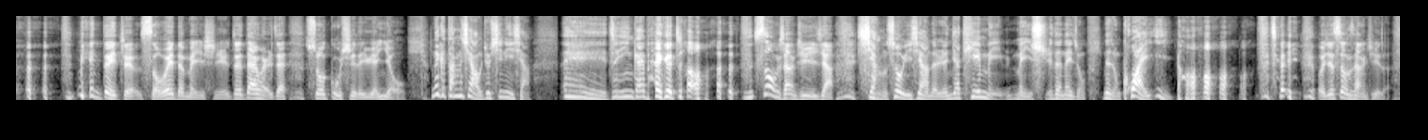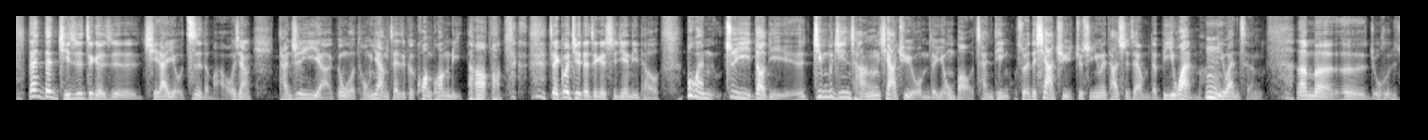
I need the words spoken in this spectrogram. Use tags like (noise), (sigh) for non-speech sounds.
(laughs) 面对着所谓的美食，这待会儿再说故事的缘由。那个当下，我就心里想。哎，这应该拍个照 (laughs) 送上去一下，享受一下的人家贴美美食的那种那种快意，(laughs) 所以我就送上去了。但但其实这个是其来有志的嘛。我想谭志毅啊，跟我同样在这个框框里啊，(laughs) 在过去的这个时间里头，不管志毅到底经不经常下去我们的永宝餐厅，所谓的下去，就是因为它是在我们的 B one 嘛、b one 层。那么呃，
